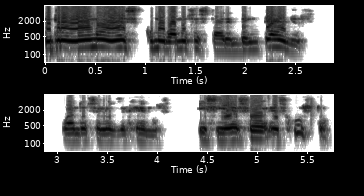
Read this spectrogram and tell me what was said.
el problema es cómo vamos a estar en 20 años. Cuando se los dejemos. Y si eso es justo,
